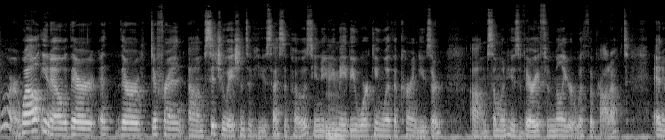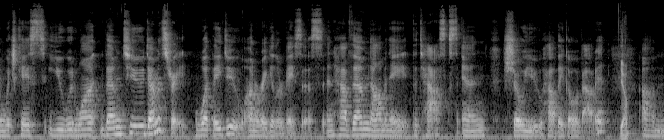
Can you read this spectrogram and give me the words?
Sure. Well, you know, there uh, there are different um, situations of use, I suppose. You know, mm. you may be working with a current user, um, someone who's very familiar with the product, and in which case you would want them to demonstrate what they do on a regular basis and have them nominate the tasks and show you how they go about it. Yep. Um,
